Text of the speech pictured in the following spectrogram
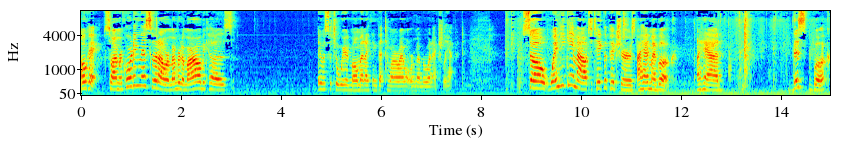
Okay, so I'm recording this so that I'll remember tomorrow because it was such a weird moment. I think that tomorrow I won't remember what actually happened. So when he came out to take the pictures, I had my book. I had this book.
